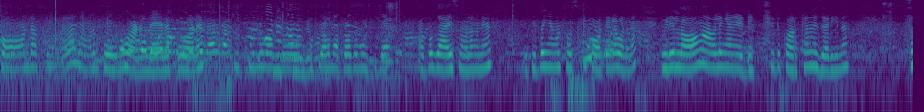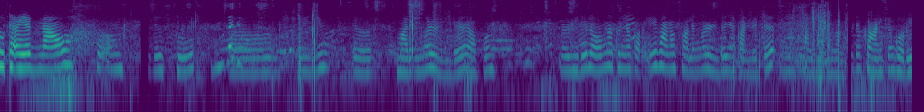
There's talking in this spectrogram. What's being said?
പോണ്ടൊക്കെ ഉണ്ട്. ഞങ്ങൾ പോവുകയാണ് നേരെ പോവാണ്. അപ്പോൾ ഗായ്സ് നമ്മളങ്ങനെ എത്തിയപ്പോൾ ഞങ്ങൾ ഫസ്റ്റ് ഫോട്ടോയിലാണ് കൊണ്ടുവന്ന വീഡിയോ ലോങ് ആവില്ല ഞാൻ എഡിറ്റ് ചെയ്ത് കുറയ്ക്കാമെന്ന് വിചാരിക്കുന്നത് സോ ടയർഡ് നാവ് മരങ്ങളുണ്ട്. അപ്പം വീഡിയോ ലോങ് ആക്കില്ല കുറേ കാണാൻ സ്ഥലങ്ങളുണ്ട് ഞാൻ കണ്ടിട്ട് നിങ്ങൾക്ക് കാണിക്കാൻ കാണാം. ഇവിടെ കാണിക്കാൻ കുറേ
